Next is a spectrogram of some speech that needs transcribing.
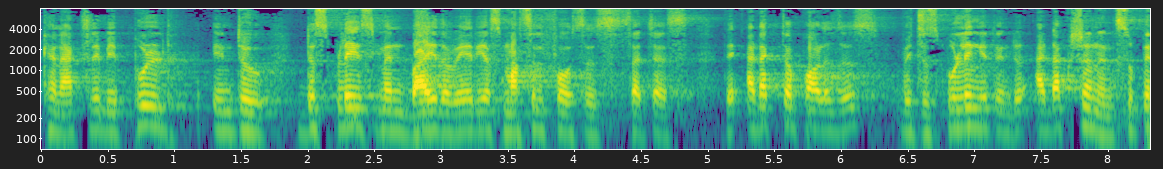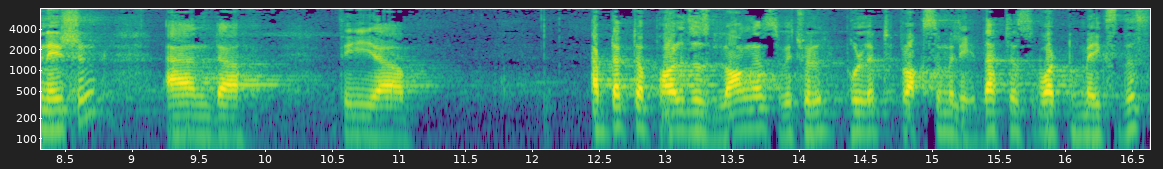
can actually be pulled into displacement by the various muscle forces such as the adductor pollicis which is pulling it into adduction and supination and uh, the uh, abductor pollicis longus which will pull it proximally. That is what makes this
